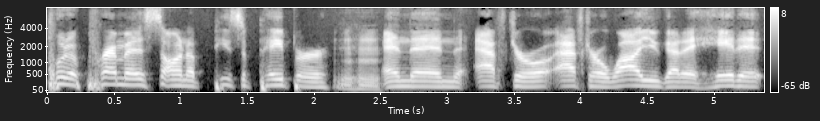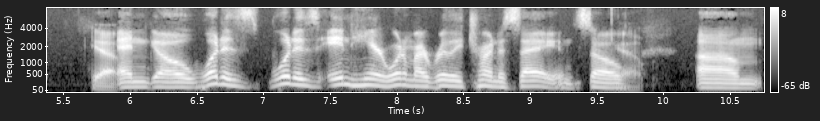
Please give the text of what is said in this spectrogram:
put a premise on a piece of paper, Mm-hmm. and then after after a while, you got to hit it Yeah. and go, "What is what is in here? What am I really trying to say?" And so yeah. um,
